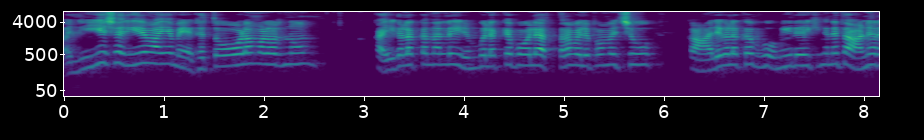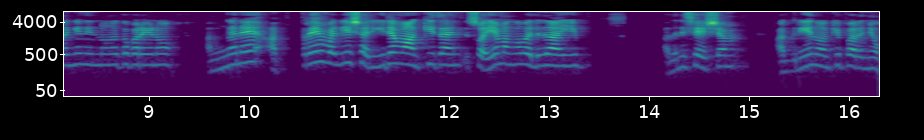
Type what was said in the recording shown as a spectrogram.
വലിയ ശരീരമായ മേഘത്തോളം വളർന്നു. കൈകളൊക്കെ നല്ല ഇരുമ്പുലക്കെ പോലെ അത്ര വലുപ്പം വെച്ചു. കാലുകളൊക്കെ ഭൂമിയിലേക്ക് ഇങ്ങനെ താണിറങ്ങി നിന്നു എന്നൊക്കെ പറയണു അങ്ങനെ അത്രയും വലിയ ശരീരമാക്കി താൻ സ്വയം അങ്ങ് വലുതായി. അതിനുശേഷം അഗ്നിയെ നോക്കി പറഞ്ഞു.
